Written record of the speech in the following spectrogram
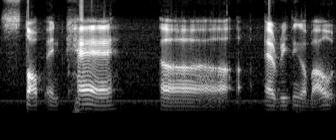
stop and care uh, everything about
